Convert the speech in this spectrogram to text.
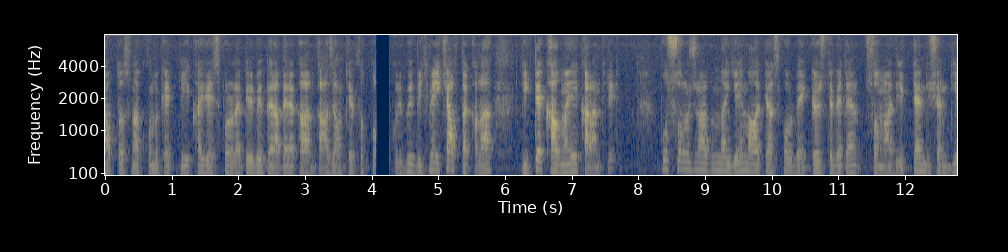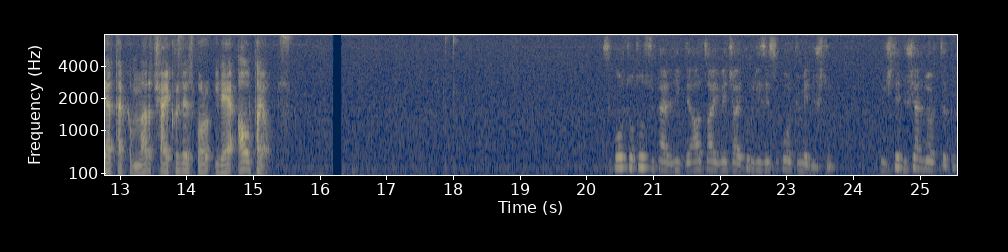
haftasına konuk ettiği Kayserispor'la bir bir berabere kalan Gaziantep Futbol Kulübü bitime 2 hafta kala ligde kalmayı garantiledi. Bu sonucun ardından Yeni Malatya Spor ve Göztepe'den sonra ligden düşen diğer takımlar Çaykur Rizespor ile Altay oldu. Spor Toto Süper Lig'de Altay ve Çaykur Rizespor küme düştü. İşte düşen 4 takım.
